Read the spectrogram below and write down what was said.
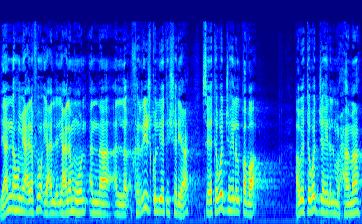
لأنهم يعرفون يعلمون أن خريج كلية الشريعة سيتوجه إلى القضاء أو يتوجه إلى المحاماة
